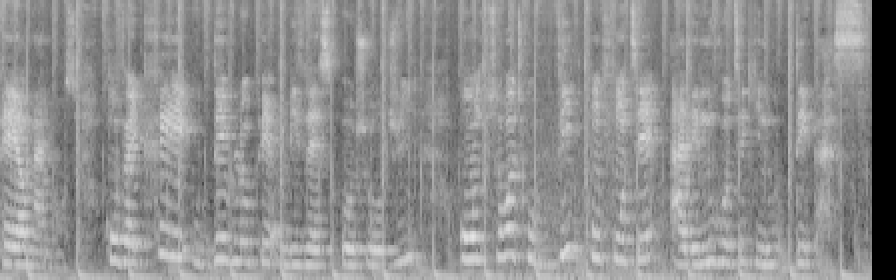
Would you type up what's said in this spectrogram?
permanence. Qu'on veuille créer ou développer un business aujourd'hui, on se retrouve vite confronté à des nouveautés qui nous dépassent.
